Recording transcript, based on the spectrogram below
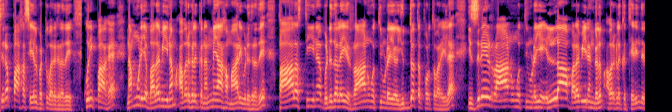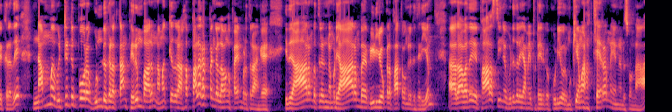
சிறப்பாக செயல்பட்டு வருகிறது. குறிப்பாக நம்முடைய பலவீனம் அவர்களுக்கு நன்மையாக மாறிவிடுகிறது. பாலஸ்தீன விடுதலை ராணுவத்தினுடைய யுத்தத்தை பொறுத்தவரையில் இஸ்ரேல் ராணுவத்தினுடைய எல்லா பலவீனங்களும் அவர்களுக்கு தெரிந்திருக்கிறது. நம்ம விட்டுட்டு போற குண்டு குண்டுகளைத்தான் பெரும்பாலும் நமக்கு எதிராக பல கட்டங்களில் அவங்க பயன்படுத்துகிறாங்க இது ஆரம்பத்தில் நம்முடைய ஆரம்ப வீடியோக்களை பார்த்தவங்களுக்கு தெரியும். அதாவது பாலஸ்தீன விடுதலை அமைப்பிட்ட இருக்கக்கூடிய ஒரு முக்கியமான திறமை என்னென்னு சொன்னால்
